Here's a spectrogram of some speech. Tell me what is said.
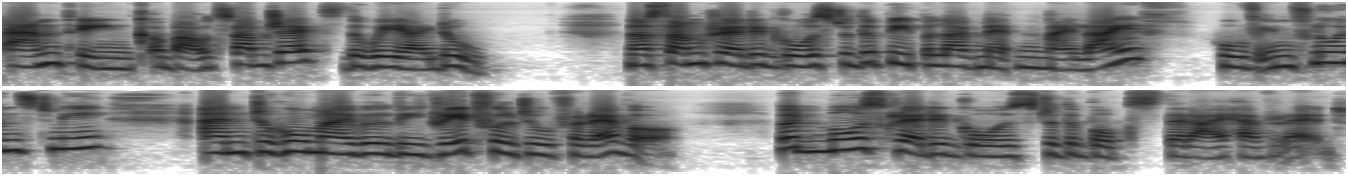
and think about subjects the way I do. Now, some credit goes to the people I've met in my life who've influenced me and to whom I will be grateful to forever. But most credit goes to the books that I have read.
